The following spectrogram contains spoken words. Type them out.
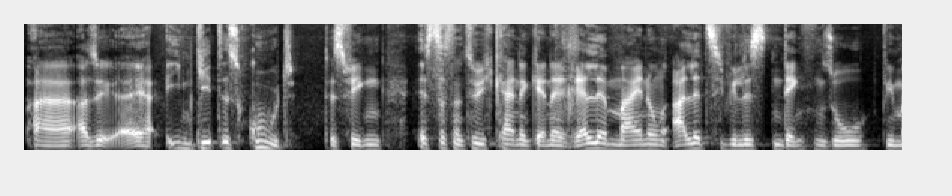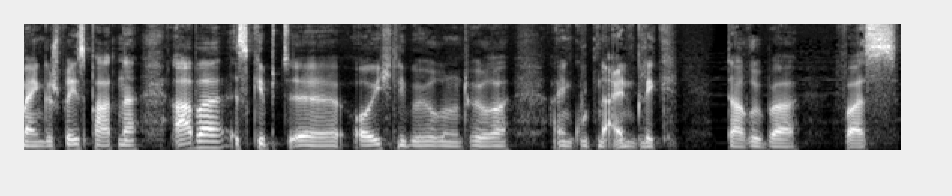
Äh, also er, ihm geht es gut. Deswegen ist das natürlich keine generelle Meinung. Alle Zivilisten denken so wie mein Gesprächspartner. Aber es gibt äh, euch, liebe Hörerinnen und Hörer, einen guten Einblick darüber, was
